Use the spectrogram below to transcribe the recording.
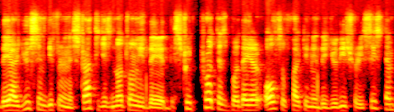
they are using different strategies, not only the, the street protests, but they are also fighting in the judiciary system.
